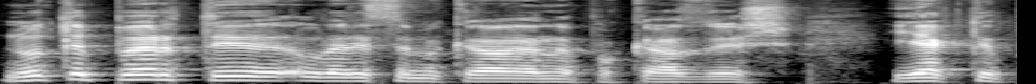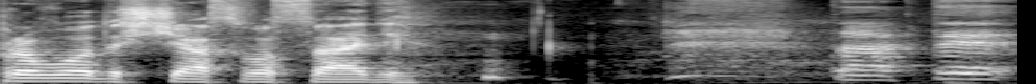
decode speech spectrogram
Ну, тепер ти, Лариса Миколаївна, показуєш, як ти проводиш час в осаді. Так, ти е,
